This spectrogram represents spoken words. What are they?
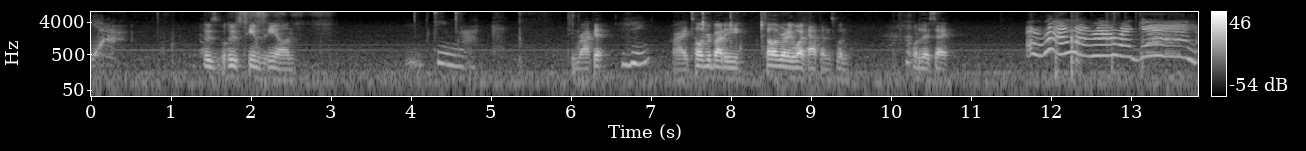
Yeah. Whose whose team is he on? Team Rock. Team Rocket. Mm-hmm. All right, tell everybody tell everybody what happens when. What do they say? Again.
